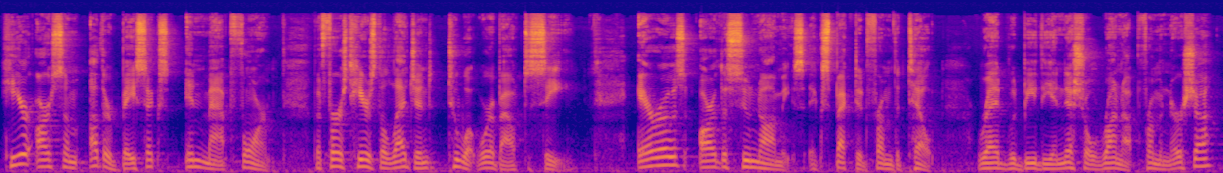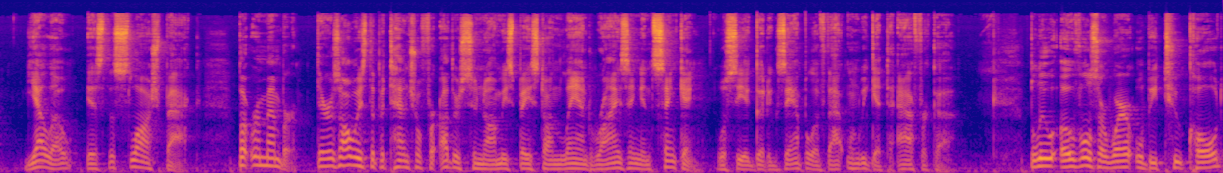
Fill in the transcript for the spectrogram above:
here are some other basics in map form. But first, here's the legend to what we're about to see. Arrows are the tsunamis expected from the tilt. Red would be the initial run up from inertia, yellow is the sloshback. But remember, there is always the potential for other tsunamis based on land rising and sinking. We'll see a good example of that when we get to Africa. Blue ovals are where it will be too cold,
